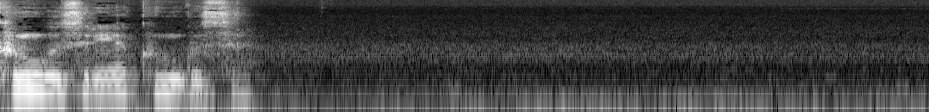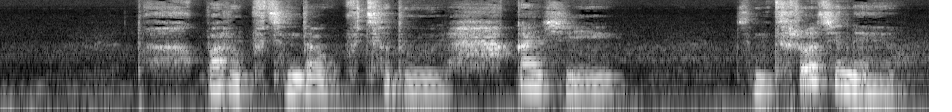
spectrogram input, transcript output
금구슬이에요 금구슬. 똑바로 붙인다고 붙여도 약간씩 좀 틀어지네요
